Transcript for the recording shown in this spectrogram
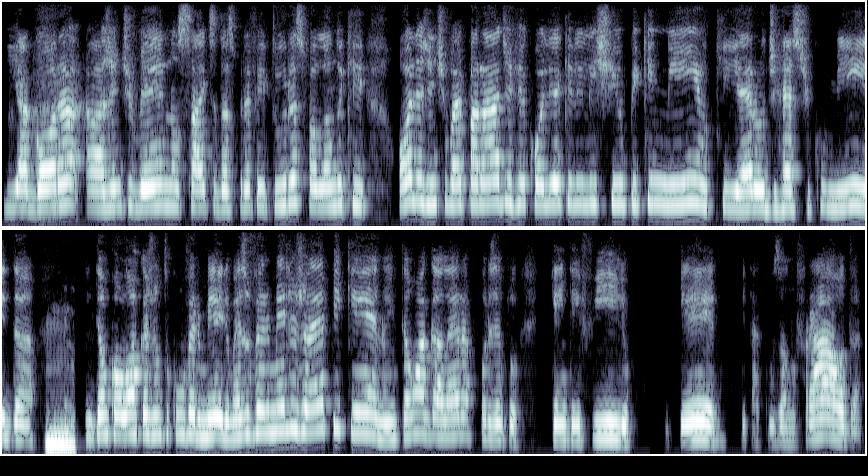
e agora a gente vê nos sites das prefeituras falando que, olha, a gente vai parar de recolher aquele lixinho pequenininho que era o de resto de comida, hum. então coloca junto com o vermelho, mas o vermelho já é pequeno, então a galera, por exemplo, quem tem filho pequeno, que está usando fralda,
